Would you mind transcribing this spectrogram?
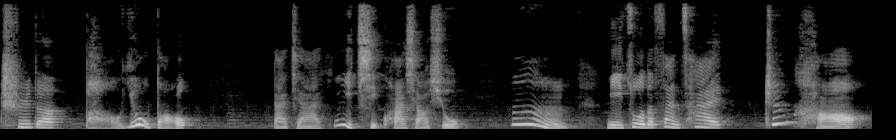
吃得饱又饱，大家一起夸小熊：“嗯，你做的饭菜真好。”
